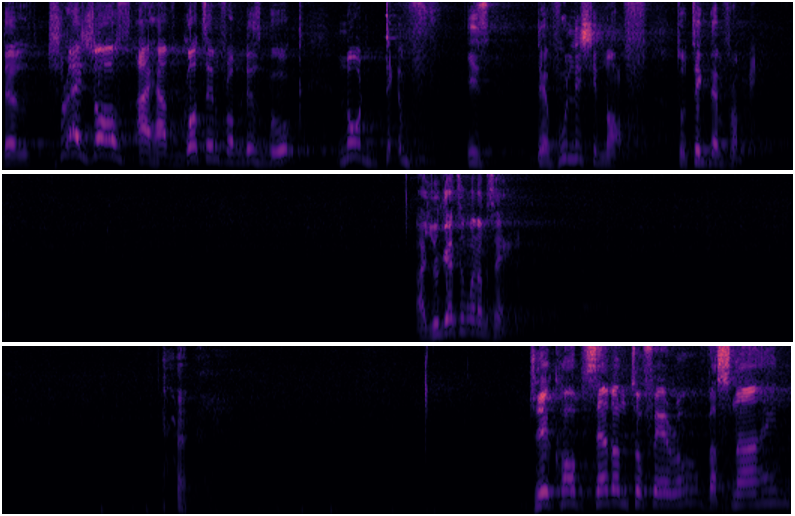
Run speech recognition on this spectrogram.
The treasures I have gotten from this book, no dev is devilish enough to take them from me. Are you getting what I'm saying? Jacob said unto Pharaoh, verse 9,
